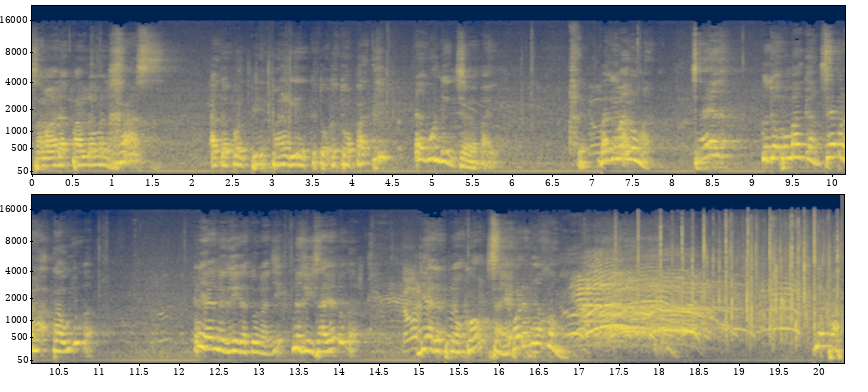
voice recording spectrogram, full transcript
Sama ada parlimen khas Ataupun panggil ketua-ketua parti Dan gunding cara baik. Bagi maklumat Saya ketua pembangkang Saya berhak tahu juga. Ini yang negeri Datuk Najib Negeri saya juga. Dia ada penyokong Saya pun ada penyokong. Lepas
